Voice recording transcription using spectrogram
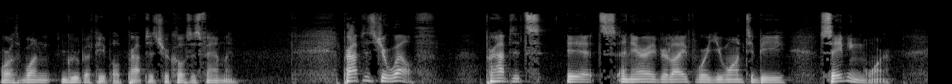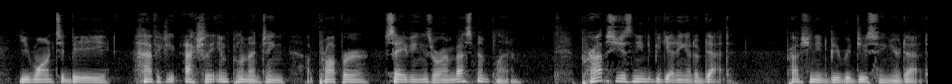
or with one group of people. Perhaps it's your closest family. Perhaps it's your wealth. Perhaps it's it's an area of your life where you want to be saving more. You want to be having, actually implementing a proper savings or investment plan. Perhaps you just need to be getting out of debt. Perhaps you need to be reducing your debt.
